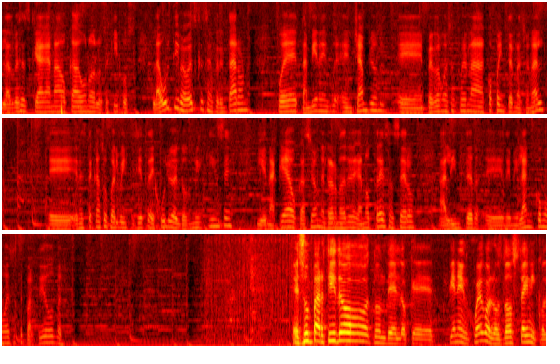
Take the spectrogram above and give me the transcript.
las veces que ha ganado cada uno de los equipos. La última vez que se enfrentaron fue también en, Champions, eh, perdón, esa fue en la Copa Internacional. Eh, en este caso fue el 27 de julio del 2015 y en aquella ocasión el Real Madrid le ganó 3 a 0 al Inter eh, de Milán. ¿Cómo ves este partido, Es un partido donde lo que viene en juego los dos técnicos,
